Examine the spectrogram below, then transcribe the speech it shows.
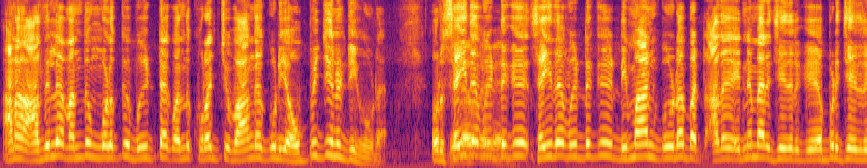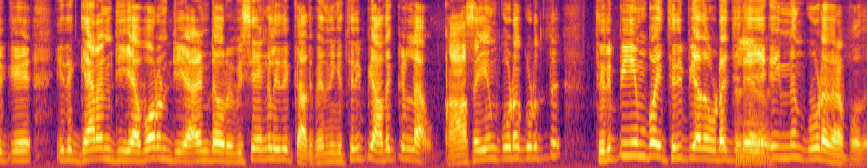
ஆனால் அதில் வந்து உங்களுக்கு வீட்டை வந்து குறைச்சி வாங்கக்கூடிய ஆப்பர்ச்சுனிட்டி கூட. ஒரு செய்த வீட்டுக்கு செய்த வீட்டுக்கு டிமாண்ட் கூட பட் அது என்ன மாதிரி செய்திருக்கு எப்படி செய்திருக்கு இது கேரண்டியா வாரண்டியா என்ற ஒரு விஷயங்கள் இருக்காது. நீங்கள் திருப்பி அதுக்குள்ள காசையும் கூட கொடுத்து திருப்பியும் போய் திருப்பி அதை உடைச்சி செய்ய இன்னும் கூட வரப்போகுது.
